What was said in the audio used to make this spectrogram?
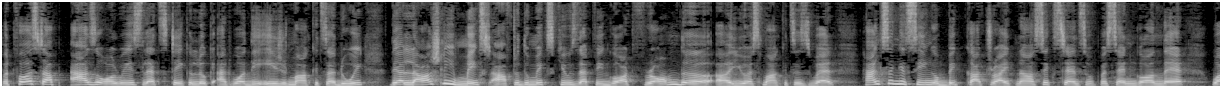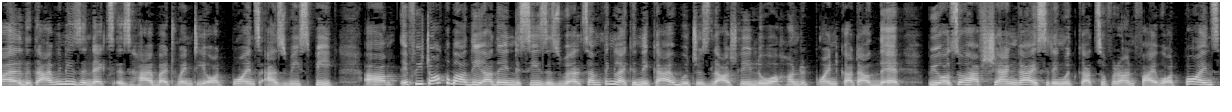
But first up, as always, let's take a look at what the Asian markets are doing. They are largely mixed after the mixed cues that we got from the uh, US markets as well. Hang Seng is seeing a big cut right now, six tenths of percent gone there, while the Taiwanese index is high by 20 odd points as we speak. Um, if we talk about the other indices as well, something like a Nikkei, which is largely lower, 100 point cut out there. We also have Shanghai sitting with cuts of around 5 odd points.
